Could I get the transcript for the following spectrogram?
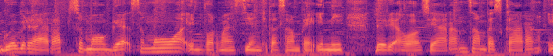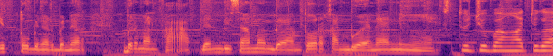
gue berharap semoga semua informasi yang kita sampai ini dari awal siaran sampai sekarang itu benar-benar bermanfaat dan bisa membantu rekan buana nih. Setuju banget juga.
